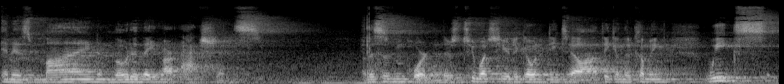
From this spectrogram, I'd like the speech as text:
and his mind motivate our actions. Now, this is important. There's too much here to go into detail. I think in the coming weeks,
